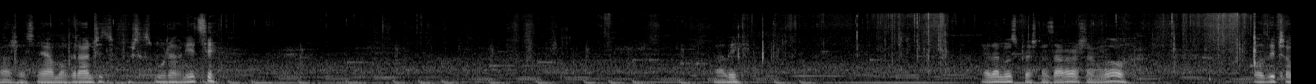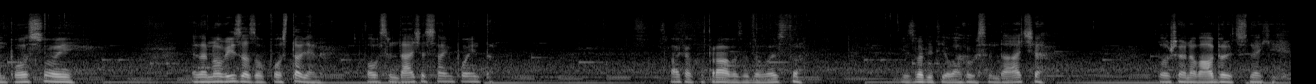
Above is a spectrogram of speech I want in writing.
Nažalost, nemamo grančicu, pošto smo u ravnici. ali jedan uspješno završen lov, odličan posao i jedan novi izazov postavljen. Lov srndaća sa ovim pointom. Svakako pravo zadovoljstvo izvaditi ovakvog srndaća. Došao je na Vabelicu s nekih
